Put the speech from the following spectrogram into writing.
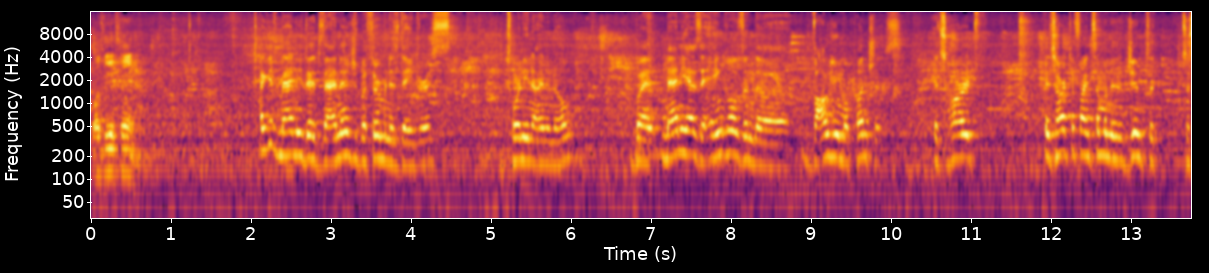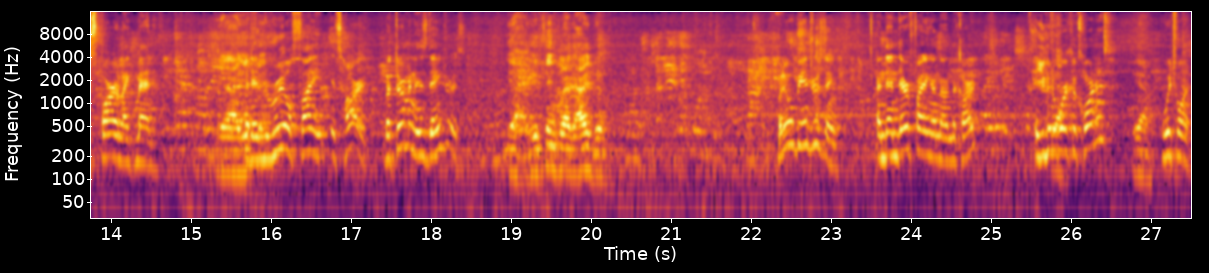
What do you think? I give Manny the advantage, but Thurman is dangerous. 29 and 0. But Manny has the angles and the volume of punches. It's hard. It's hard to find someone in the gym to, to spar like Manny. Yeah, And in think, real fight, it's hard. But Thurman is dangerous. yeah, you think like I do. But it will be interesting. And then they're fighting on the card. Are you gonna Yeah. work a corner? Yeah, Which one?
